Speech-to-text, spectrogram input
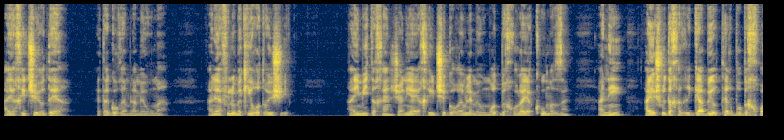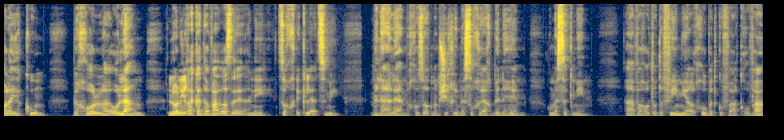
היחיד שיודע את הגורם למהומה. אני אפילו מכיר אותו אישית. האם ייתכן שאני היחיד שגורם למהומות בכל היקום הזה? אני, הישות החריגה ביותר בו בכל היקום, בכל העולם? לא נראה כדבר הזה? אני צוחק לעצמי. מנהלי המחוזות ממשיכים לשוחח ביניהם ומסכמים. העברות עודפים ייערכו בתקופה הקרובה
